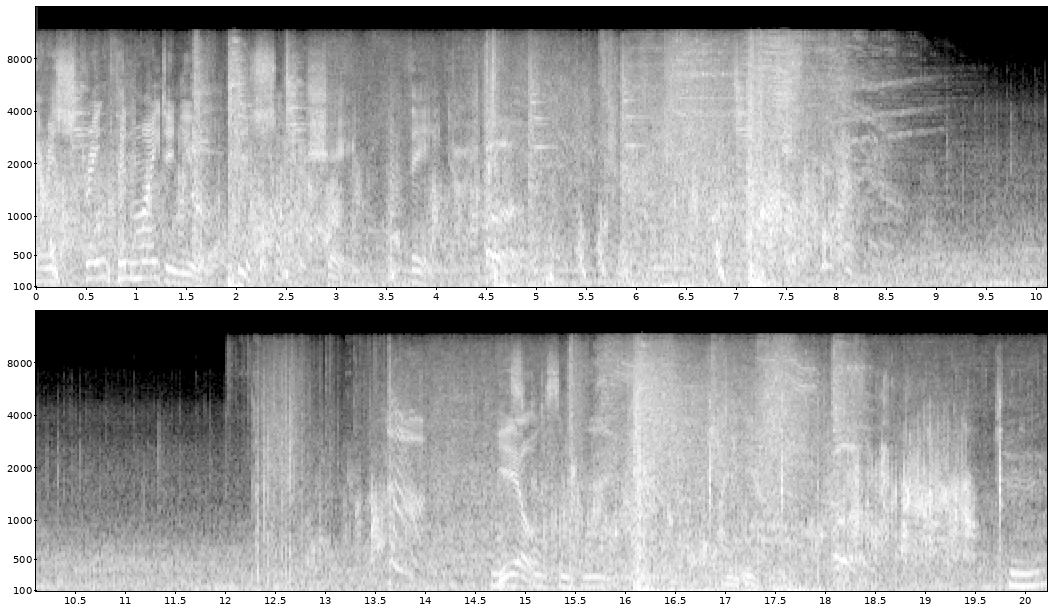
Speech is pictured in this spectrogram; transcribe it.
There is strength and might in you. Tis such a shame. They died. Oh, Yield. some blood. I am here. Hmm.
